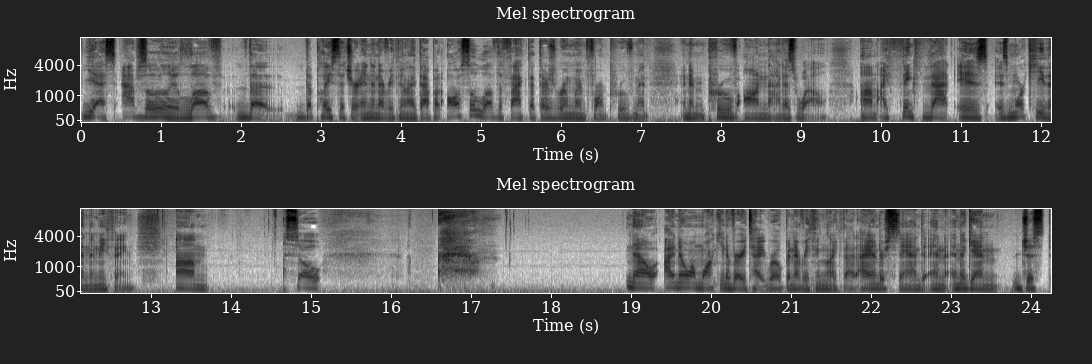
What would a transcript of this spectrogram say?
yes, absolutely love the the place that you're in and everything like that, but also love the fact that there's room for improvement and improve on that as well. Um, I think that is is more key than anything. Um, so now I know I'm walking a very tight rope and everything like that. I understand, and and again, just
